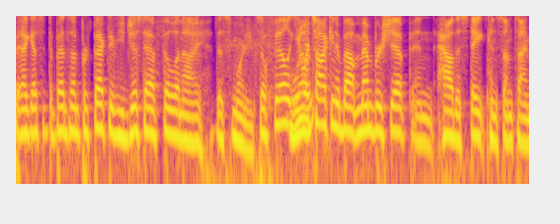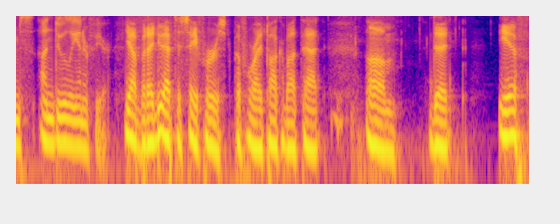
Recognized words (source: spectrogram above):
I guess it depends on perspective. You just have Phil and I this morning. So, Phil, you were talking about membership and how the state can sometimes unduly interfere. Yeah, but I do have to say first, before I talk about that, um, that if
